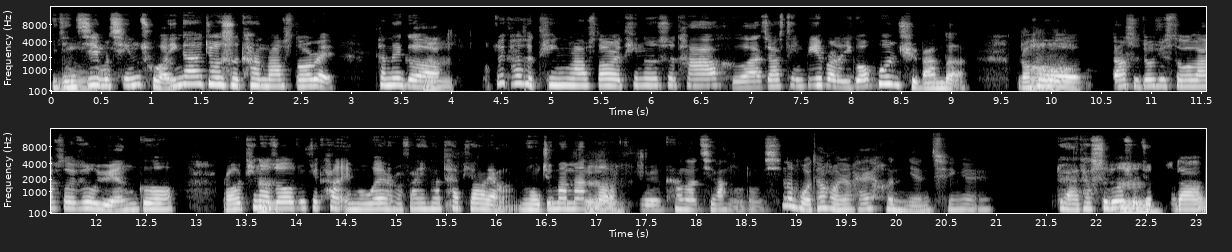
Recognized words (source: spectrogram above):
已经记哦不清楚了，应该就是看 Love Story，他那个嗯我最开始听 Love Story 听的是他和 Justin Bieber 的一个混曲版本，然后哦当时就去搜《Love Story》这首原歌，然后听了之后就去看 MV，然后发现她太漂亮了，然后就慢慢的去看到其他很多东西。那会儿她好像还很年轻哎。对啊，她十六岁就出道了。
